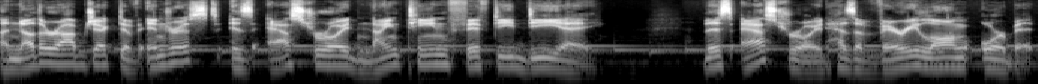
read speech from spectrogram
Another object of interest is asteroid 1950 DA, this asteroid has a very long orbit,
